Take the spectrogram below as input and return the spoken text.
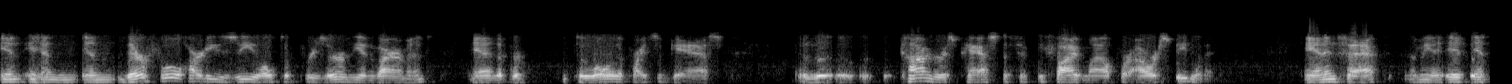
in, in, in their foolhardy zeal to preserve the environment and the, to lower the price of gas, the, Congress passed the 55 mile per hour speed limit. And in fact, I mean, it, it,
